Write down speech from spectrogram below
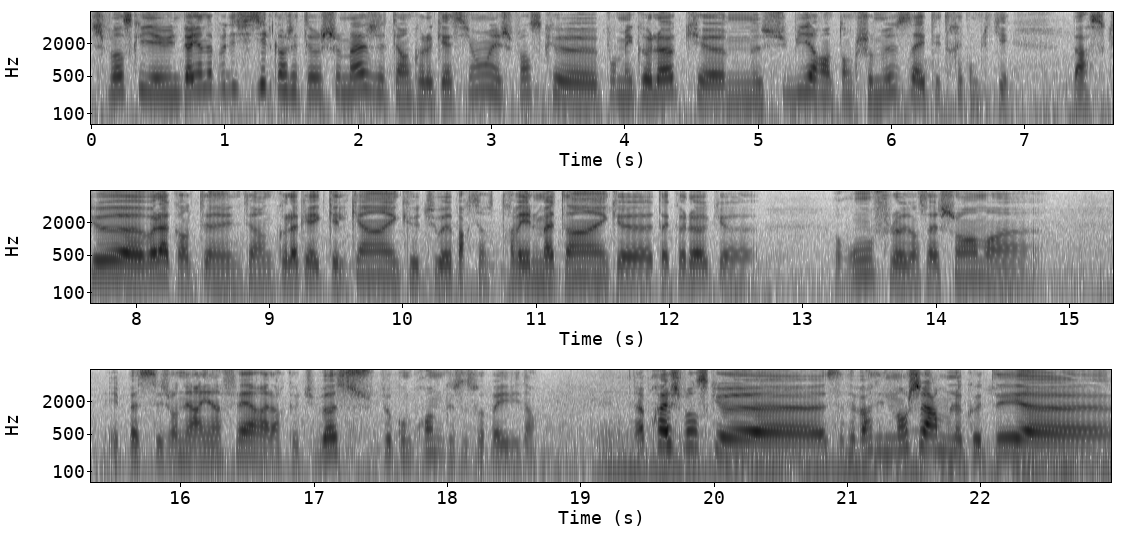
Je pense qu'il y a eu une période un peu difficile quand j'étais au chômage, j'étais en colocation et je pense que pour mes colocs, euh, me subir en tant que chômeuse, ça a été très compliqué. Parce que euh, voilà, quand tu es en coloc avec quelqu'un et que tu vas partir travailler le matin et que ta coloc euh, ronfle dans sa chambre euh, et passe ses journées à rien faire alors que tu bosses, je peux comprendre que ce soit pas évident. Après, je pense que ça fait partie de mon charme, le côté. ah,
